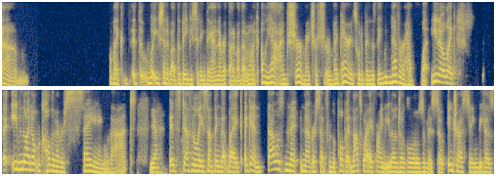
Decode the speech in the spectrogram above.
um, like what you said about the babysitting thing. I never thought about that. I'm like, oh yeah, I'm sure my church or my parents would have been this. They would never have let, you know, like, even though I don't recall them ever saying that, yeah, it's definitely something that, like, again, that was ne- never said from the pulpit, and that's why I find evangelicalism is so interesting because,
